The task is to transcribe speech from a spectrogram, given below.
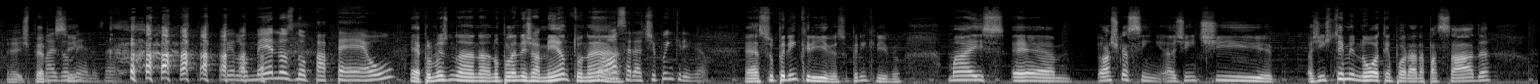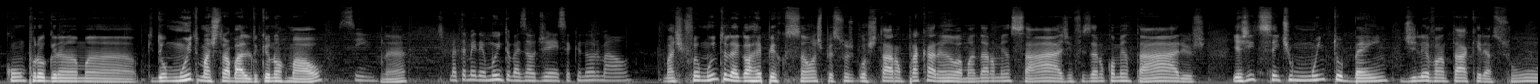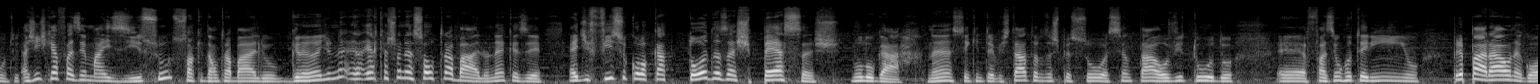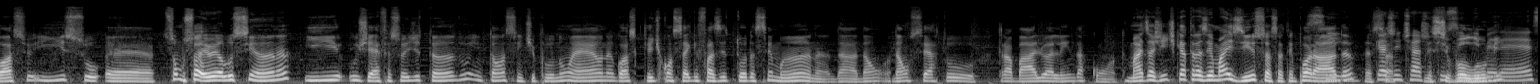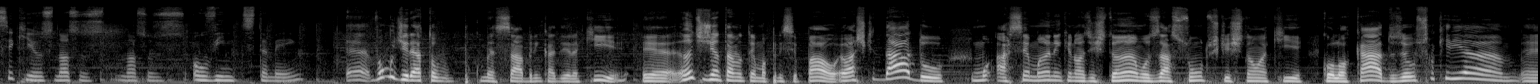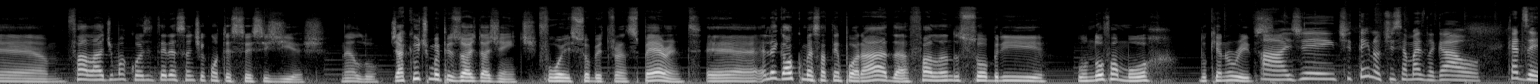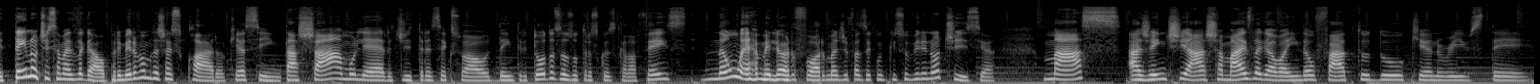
É, espero mais que ou sim. menos, é. Pelo menos no papel. É, pelo menos na- na- no planejamento, né? Nossa, era tipo incrível. É super incrível, super incrível. Mas é, eu acho que assim, a gente. A gente terminou a temporada passada com um programa que deu muito mais trabalho do que o normal, Sim. né? Mas também deu muito mais audiência que o normal. Mas que foi muito legal a repercussão, as pessoas gostaram pra caramba, mandaram mensagem, fizeram comentários. E a gente se sentiu muito bem de levantar aquele assunto. A gente quer fazer mais isso, só que dá um trabalho grande. né? A questão não é só o trabalho, né? Quer dizer, é difícil colocar todas as peças no lugar, né? Você tem que entrevistar todas as pessoas, sentar, ouvir tudo, é, fazer um roteirinho, preparar o negócio e isso é, somos só eu e a Luciana e o Jefferson editando, então assim, tipo, não é um negócio que a gente consegue fazer toda semana, dá, dá, um, dá um certo trabalho além da conta. Mas a gente quer trazer mais isso essa temporada, Sim, essa, que a gente acha que volume. merece, que os nossos, nossos ouvintes também. É, vamos direto começar a brincadeira aqui. É, antes de entrar no tema principal, eu acho que dado a semana em que nós estamos, os assuntos que estão aqui colocados, eu só queria é, falar de uma coisa interessante que aconteceu esses dias, né, Lu? Já que o último episódio da gente foi sobre Transparent, é, é legal começar a temporada falando sobre o novo amor do Keanu Reeves. Ai, gente, tem notícia mais legal? Quer dizer, tem notícia mais legal. Primeiro vamos deixar isso claro, que assim, taxar a mulher de transexual dentre todas as outras coisas que ela fez, não é a melhor forma de fazer com que isso vire notícia. Mas a gente acha mais legal ainda o fato do Keanu Reeves ter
